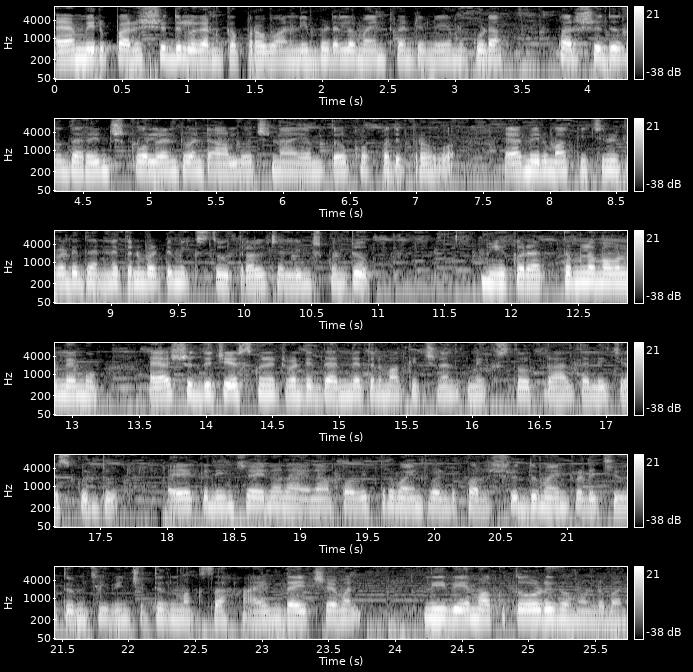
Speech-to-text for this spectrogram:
అయా మీరు పరిశుద్ధులు కనుక ప్రభా నిబిడలమైనటువంటి మేము కూడా పరిశుద్ధత ధరించుకోవాలనేటువంటి ఆలోచన ఎంతో గొప్పది ప్రభా. అయా మీరు మాకు ఇచ్చినటువంటి ధన్యతను బట్టి మీకు స్తోత్రాలు చెల్లించుకుంటూ మీ యొక్క రక్తంలో మమ్మల్ని మేము అయా శుద్ధి చేసుకునేటువంటి ధన్యతను మాకు ఇచ్చినందుకు మీకు స్తోత్రాలు తెలియచేసుకుంటూ. ఎక్కడి నుంచి అయినా నాయన పవిత్రమైనటువంటి పరిశుద్ధమైనటువంటి జీవితం జీవించటం మాకు సహాయం దయచేయమని. నీవే మాకు తోడుగా ఉండమని.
